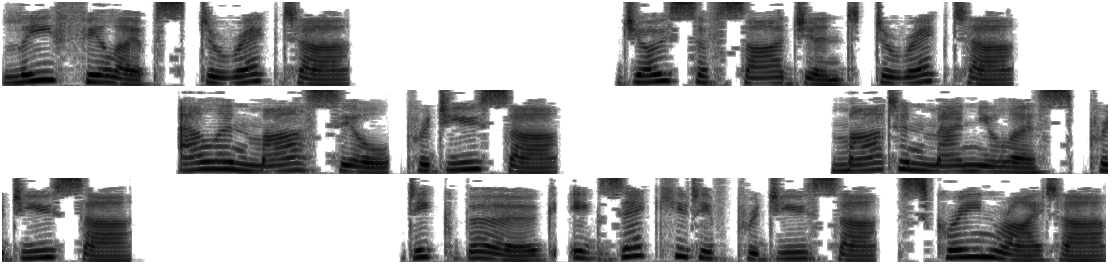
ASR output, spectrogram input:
Lee Philips, director. Joseph Sargent, director. Alan Marsill, producer. Martin Manulis, producer. Dick Berg, executive producer, screenwriter.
